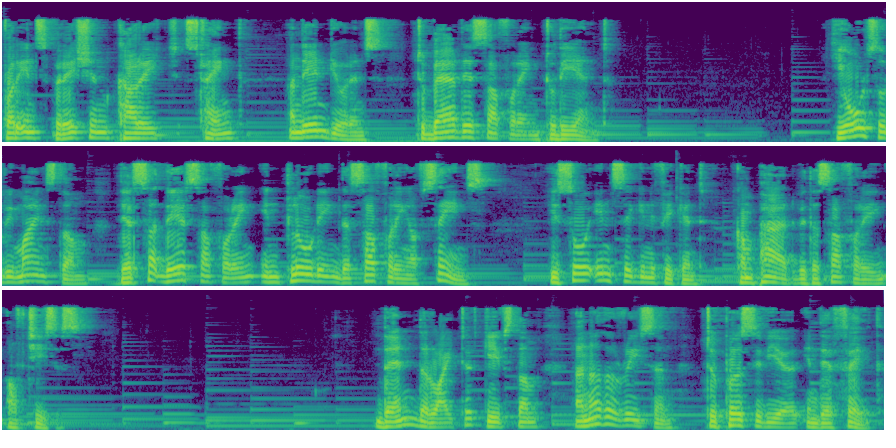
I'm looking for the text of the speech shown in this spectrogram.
for inspiration, courage, strength, and endurance to bear their suffering to the end. He also reminds them that their suffering, including the suffering of saints, is so insignificant compared with the suffering of Jesus. Then the writer gives them another reason to persevere in their faith.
